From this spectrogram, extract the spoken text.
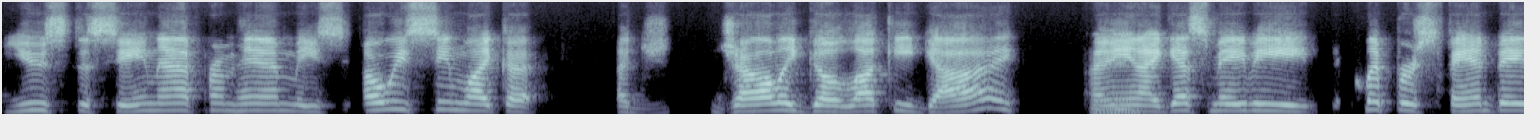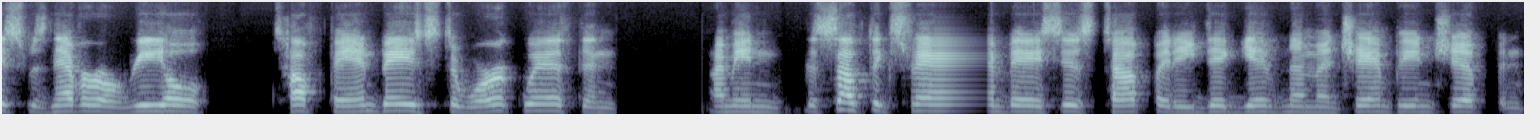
used to seeing that from him. He's always seemed like a, a jolly go lucky guy. Mm-hmm. I mean, I guess maybe the Clippers fan base was never a real tough fan base to work with. And I mean, the Celtics fan base is tough, but he did give them a championship and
